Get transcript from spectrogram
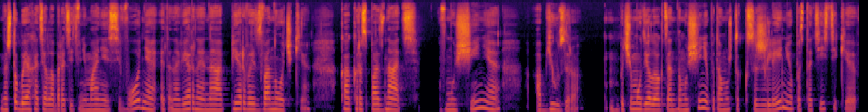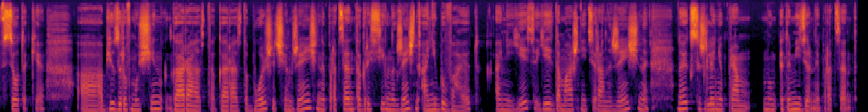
На что бы я хотела обратить внимание сегодня, это, наверное, на первые звоночки. Как распознать в мужчине абьюзера. Почему делаю акцент на мужчине? Потому что, к сожалению, по статистике все-таки а, абьюзеров мужчин гораздо, гораздо больше, чем женщины. Процент агрессивных женщин, они бывают, они есть, есть домашние тираны женщины, но и, к сожалению, прям ну, это мизерный процент.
